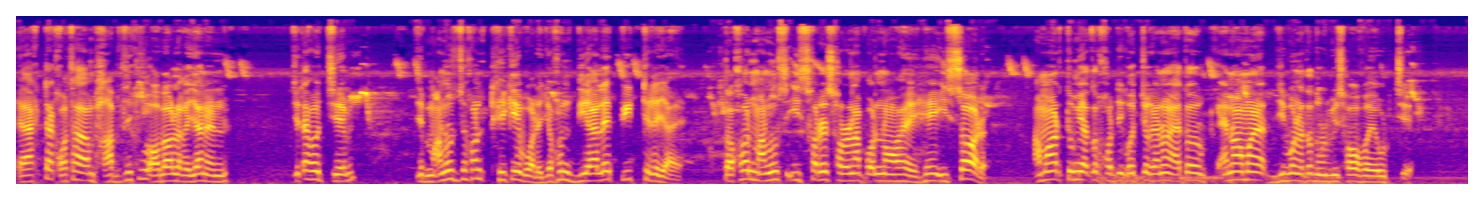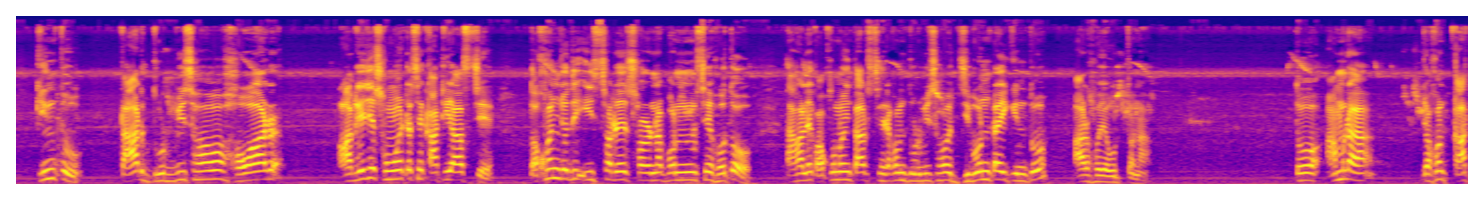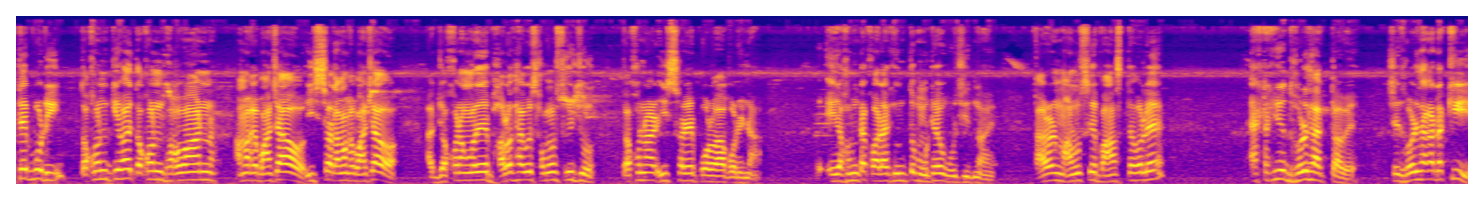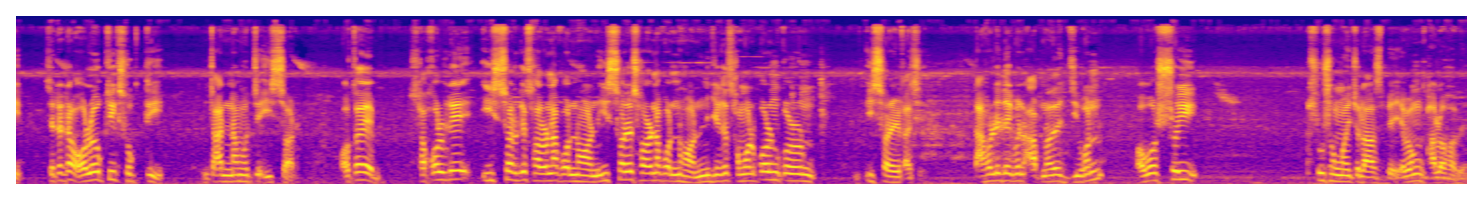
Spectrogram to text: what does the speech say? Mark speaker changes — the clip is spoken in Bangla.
Speaker 1: একটা কথা ভাবতে খুব অবাক লাগে, জানেন? যেটা হচ্ছে যে মানুষ যখন ঠেকে পড়ে, যখন দেয়ালে পিঠ ঠেকে যায়, তখন মানুষ ঈশ্বরের শরণাপন্ন হয়। হে ঈশ্বর, আমার তুমি এত ক্ষতি করছ কেন? এত, কেন আমার জীবন এত দুর্বিষহ হয়ে উঠছে? কিন্তু তার দুর্বিষহ হওয়ার আগে যে সময়টা সে কাটিয়ে আসছে, তখন যদি ঈশ্বরের শরণাপন্ন সে হতো, তাহলে কখনোই তার সেরকম দুর্বিষহ জীবনটাই কিন্তু আর হয়ে উঠতো না। তো আমরা যখন কাতে পড়ি, তখন কি হয়? তখন ভগবান আমাকে বাঁচাও, ঈশ্বর আমাকে বাঁচাও। আর যখন আমাদের ভালো থাকবে সমস্ত কিছু, তখন আর ঈশ্বরের পরোয়া করি না। এরকমটা করা কিন্তু মোটেও উচিত নয়। কারণ মানুষকে বাঁচতে হলে একটা কিছু ধরে থাকতে হবে। সে ধরে থাকাটা কি? সেটা একটা অলৌকিক শক্তি, যার নাম হচ্ছে ঈশ্বর। অতএব সকলকে ঈশ্বরকে শরণাপন্ন হন, ঈশ্বরের শরণাপন্ন হন, নিজেকে সমর্পণ করুন ঈশ্বরের কাছে। তাহলে দেখবেন আপনাদের জীবন অবশ্যই সুসময় চলে আসবে এবং ভালো হবে।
